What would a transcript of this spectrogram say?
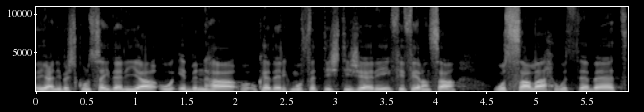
يعني باش تكون صيدلية وابنها وكذلك مفتش تجاري في فرنسا. والصلاح والثبات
